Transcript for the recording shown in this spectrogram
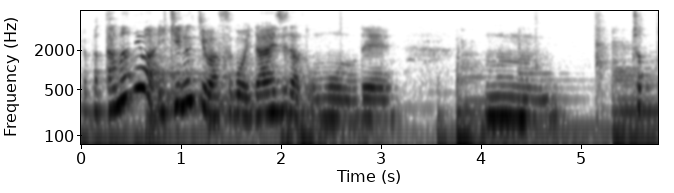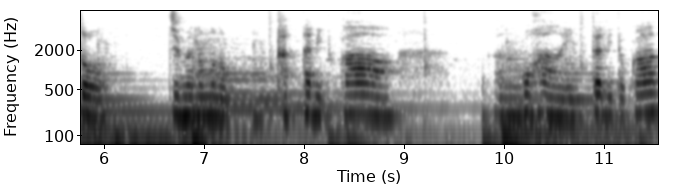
やっぱたまには息抜きはすごい大事だと思うのでうんちょっと自分のもの買ったりとかあのご飯行ったりとか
